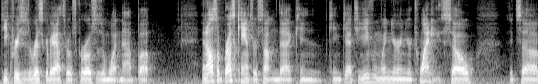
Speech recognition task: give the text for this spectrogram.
decreases the risk of atherosclerosis and whatnot. But and also breast cancer is something that can can get you even when you're in your 20s. So it's uh,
